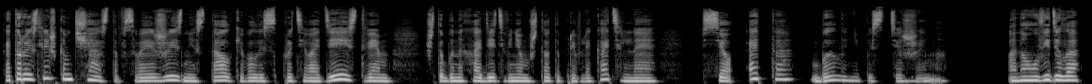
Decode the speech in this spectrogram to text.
которая слишком часто в своей жизни сталкивалась с противодействием, чтобы находить в нем что-то привлекательное, все это было непостижимо. Она увидела,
